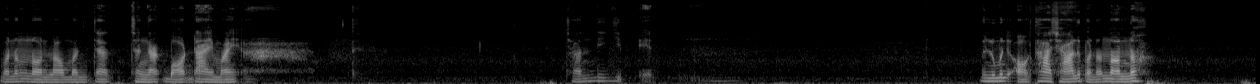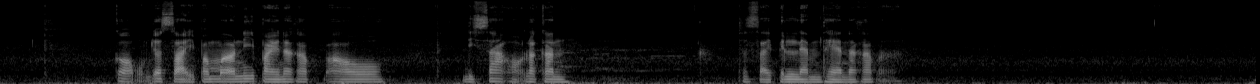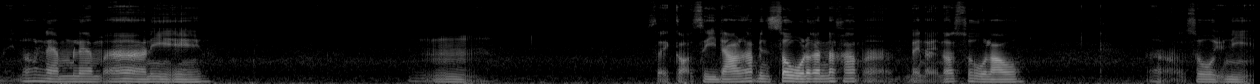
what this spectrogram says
ว่าน้องนอนเรามันจะชะงักบอสได้ไหมชั้นที่ 21 ไม่รู้มันจะออกท่าช้าหรือเปล่าน้องนอนเนาะ ก็ผมจะใส่ประมาณนี้ไปนะครับ เอาดิซ่าออกแล้วกัน จะใส่เป็นแรมแทนนะครับไหน เนาะแรมแรมอ่านี่เองใส่เกาะสีดาวนะครับ เป็นโซ่แล้วกันนะครับ อ่าไปไหนเนาะโซ่เราอ่าโซ่อยู่นี่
